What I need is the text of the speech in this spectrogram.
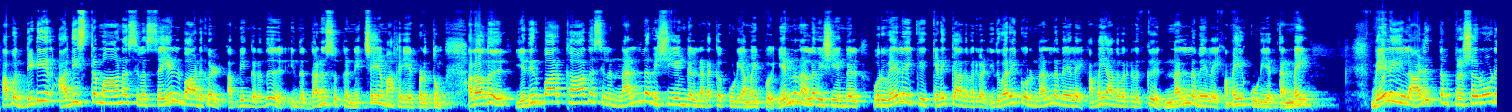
அப்போ திடீர் அதிர்ஷ்டமான சில செயல்பாடுகள் அப்படிங்கிறது இந்த தனுசுக்கு நிச்சயமாக ஏற்படுத்தும். அதாவது எதிர்பார்க்காத சில நல்ல விஷயங்கள் நடக்கக்கூடிய அமைப்பு. என்ன நல்ல விஷயங்கள்? ஒரு வேலைக்கு கிடைக்காதவர்கள். இதுவரைக்கும் ஒரு நல்ல வேலை அமையாதவர்களுக்கு நல்ல வேலை அமையக்கூடிய தன்மை. வேலையில் அழுத்தம் ப்ரெஷரோடு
